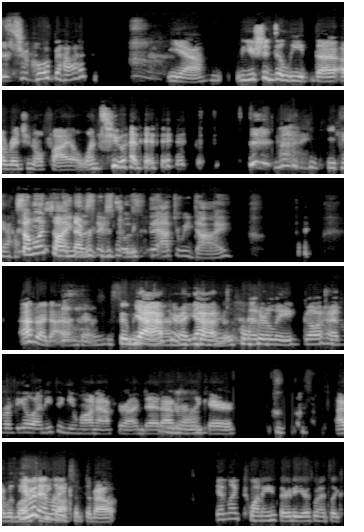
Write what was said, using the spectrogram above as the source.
so bad. Yeah, you should delete the original file once you edit it. yeah. Someone So finds never us and exposes it after we die. After I die, I don't care. Sue Yeah, after then I, yeah, done with it. literally, go ahead, reveal anything you want after I'm dead. I don't Yeah. really care. I would love Even to in, be like- gossiped about. in like 20, 30 years when it's like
